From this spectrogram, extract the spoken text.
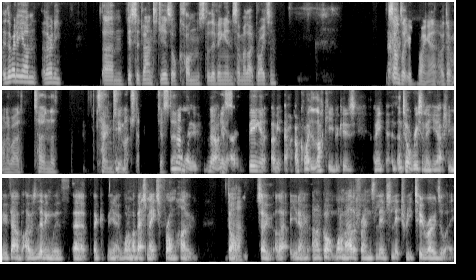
Is there any um are there any um disadvantages or cons to living in somewhere like Brighton? It sounds like you're enjoying it. I don't want to uh, tone the tone too much down. Just um, no, no. I mean, uh, being a, I mean, I'm quite lucky because I mean, until recently, he actually moved out, but I was living with, uh, a, you know, one of my best mates from home, Dom. Uh-huh. So, like, you know, and I've got one of my other friends lives literally two roads away,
